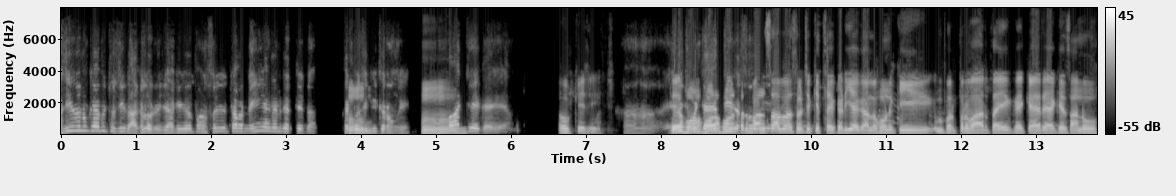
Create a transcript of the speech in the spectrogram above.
ਅਸੀਂ ਉਹਨਾਂ ਨੂੰ ਕਿਹਾ ਵੀ ਤੁਸੀਂ ਰੱਖ ਲਓ ਜੀ ਜਾ ਕੇ ਜਦੋਂ 500 ਦਿੱਤਾ ਪਰ ਨਹੀਂ ਅਗਲੇ ਨੇ ਦਿੱਤੇ ਤਾਂ। ਫਿਰ ਹੂੰ। ਤੁਸੀਂ ਕੀ ਕਰੋਗੇ? ਹੂੰ ਬਾਅਦ ਚ ਇਹ ਗਏ ਆ। ਓਕੇ ਜੀ। ਹਾਂ ਹਾਂ। ਤੇ ਇਹਦੇ ਚ ਹੁਣ ਪੰਚਾਇਤ ਹੁਣ ਦੀ ਹੁਣ ਦੱਸੋ ਸਰਪੰਚ ਵੀ- ਸਾਹਿਬ ਅਸਲ 'ਚ ਕਿੱਥੇ ਖੜੀ ਹੈ ਗੱਲ? ਹੁਣ ਕੀ ਪਰ- ਪਰਿਵਾਰ ਤਾਂ ਇਹ ਕਹਿ- ਕਹਿ ਰਿਹਾ ਕਿ ਸਾਨੂੰ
